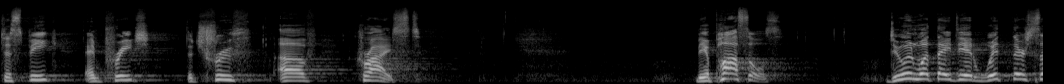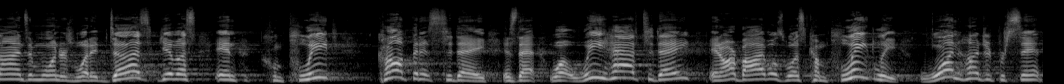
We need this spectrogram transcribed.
to speak and preach the truth of Christ. The apostles doing what they did with their signs and wonders, what it does give us in complete confidence today is that what we have today in our Bibles was completely 100%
